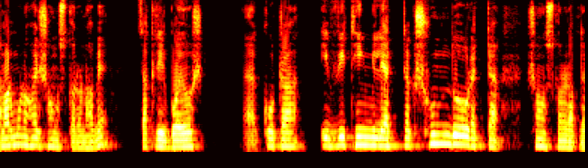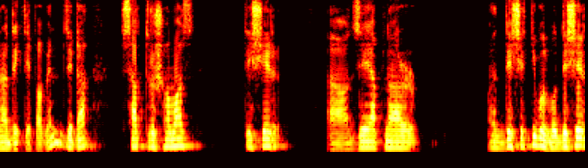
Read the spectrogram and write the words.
আমার মনে হয় সংস্করণ হবে। চাকরির বয়স কোটা এভরিথিং মিলে একটা সুন্দর একটা সংস্করণ আপনারা দেখতে পাবেন, যেটা ছাত্র সমাজ, দেশের যে আপনার, দেশের কি বলব, দেশের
